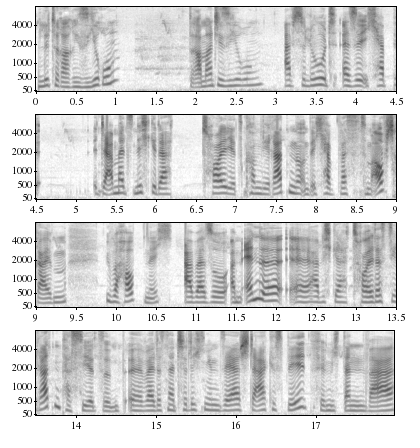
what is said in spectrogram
Literarisierung, Dramatisierung? Absolut. Also ich habe damals nicht gedacht, toll, jetzt kommen die Ratten und ich habe was zum Aufschreiben. Überhaupt nicht. Aber so am Ende äh, habe ich gedacht, toll, dass die Ratten passiert sind, äh, weil das natürlich ein sehr starkes Bild für mich dann war,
